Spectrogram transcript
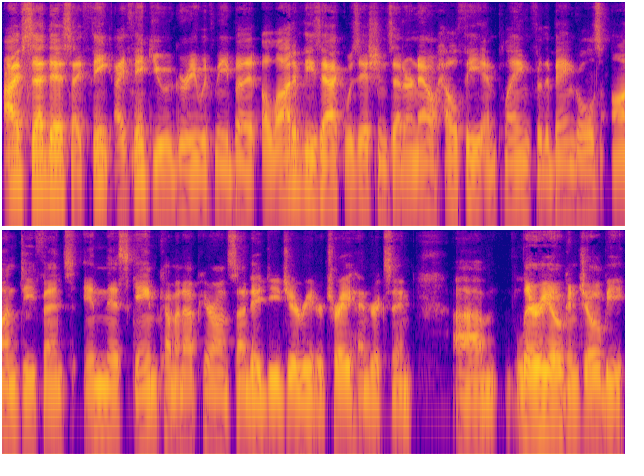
I've said this, I think I think you agree with me, but a lot of these acquisitions that are now healthy and playing for the Bengals on defense in this game coming up here on Sunday, DJ Reader, Trey Hendrickson, um, Larry Ogunjobi,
